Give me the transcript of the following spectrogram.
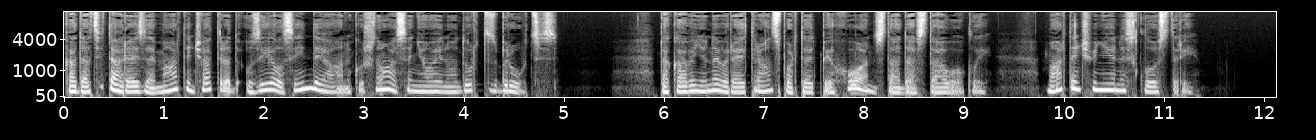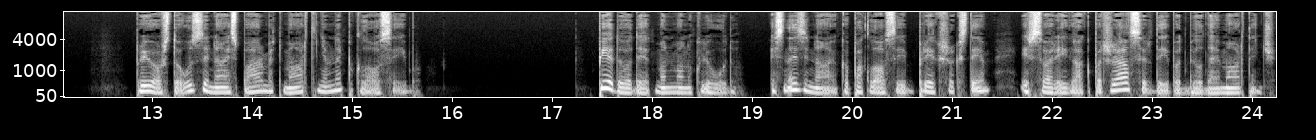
Kādā citā reizē Mārtiņš atrada uz ielas indiāni, kurš nosaņoja no durtas brūces. Tā kā viņu nevarēja transportēt pie Honas tādā stāvoklī, Mārtiņš viņu ienes klosterī. Priors to uzzinājis pārmet Mārtiņam nepaklausību. Piedodiet man manu kļūdu, es nezināju, ka paklausība priekšrakstiem ir svarīgāka par žēlsirdību, atbildēja Mārtiņš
